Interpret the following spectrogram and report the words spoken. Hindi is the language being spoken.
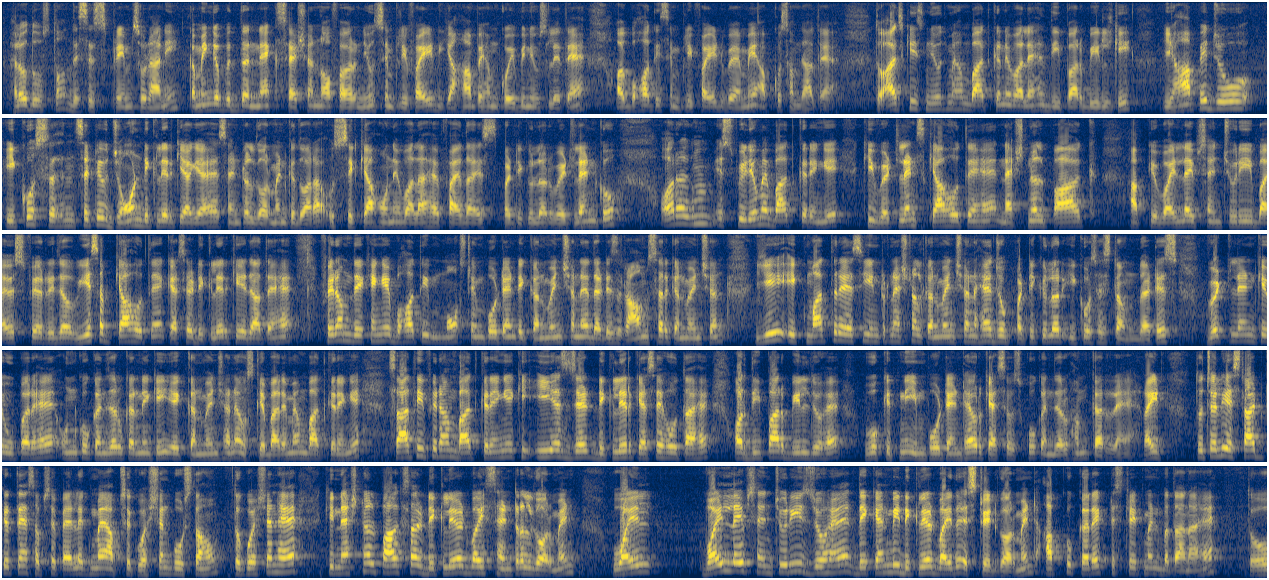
हेलो दोस्तों this is Prem Surani coming up with the next session of our news simplified यहाँ पे हम कोई भी न्यूज़ लेते हैं और बहुत ही सिंप्लीफाइड वे में आपको समझाते हैं। तो आज की इस न्यूज़ में हम बात करने वाले हैं दीपार बिल की। यहाँ पे जो इको सेंसिटिव जोन डिक्लेयर किया गया है सेंट्रल गवर्नमेंट के द्वारा, उससे क्या होने वाला है फ़ायदा इस पर्टिकुलर वेटलैंड को? और हम इस वीडियो में बात करेंगे कि वेटलैंड्स क्या होते हैं नेशनल पार्क आपके wild life sanctuary biosphere reserve ये सब क्या होते हैं, कैसे डिक्लेयर किए जाते हैं? फिर हम देखेंगे बहुत ही मोस्ट इंपॉर्टेंट एक कन्वेंशन है दैट इज़ रामसर कन्वेंशन ये एकमात्र ऐसी इंटरनेशनल कन्वेंशन है जो particular ecosystem that is wetland के ऊपर है, उनको कंजर्व करने की एक कन्वेंशन है, उसके बारे में हम बात करेंगे। साथ ही फिर हम बात करेंगे कि ई e डिक्लेयर कैसे होता है और दीपार बिल जो है, वो कितनी इंपॉर्टेंट है और कैसे उसको कंजर्व हम कर रहे हैं राइट तो चलिए स्टार्ट करते हैं। सबसे पहले मैं आपसे क्वेश्चन पूछता हूँ। तो क्वेश्चन है कि national parks are declared by central government while wild life sanctuaries जो हैं they can be declared by the state government आपको करेक्ट स्टेटमेंट बताना है तो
